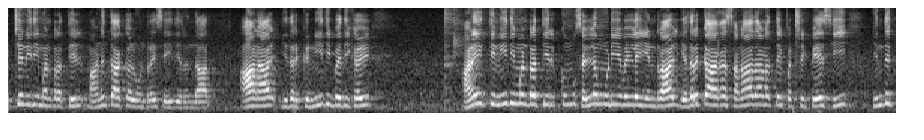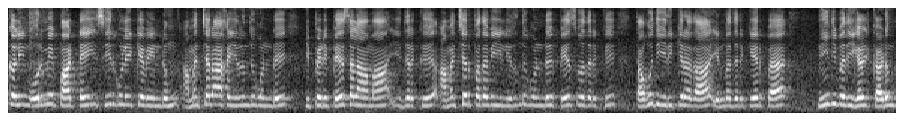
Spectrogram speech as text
உச்சநீதிமன்றத்தில் மனு தாக்கல் ஒன்றை செய்திருந்தார். ஆனால் இதற்கு நீதிபதிகள் அனைத்து நீதிமன்றத்திற்கும் செல்ல முடியவில்லை என்றால் எதற்காக சனாதானத்தை பற்றி பேசி இந்துக்களின் ஒருமைப்பாட்டை சீர்குலைக்க வேண்டும். அமைச்சராக இருந்து கொண்டு இப்படி பேசலாமா? இதற்கு அமைச்சர் பதவியில் இருந்து கொண்டு பேசுவதற்கு தகுதி இருக்கிறதா என்பதற்கேற்ப நீதிபதிகள் கடும்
